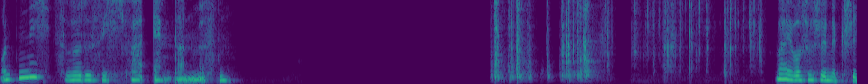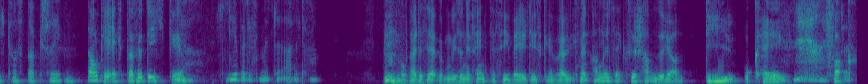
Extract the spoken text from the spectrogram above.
und nichts würde sich verändern müssen. Mei, was eine schöne Geschichte hast du da geschrieben. Danke, extra für dich, gell? Ja, ich liebe das Mittelalter. Wobei das ja irgendwie so eine Fantasy-Welt ist, gell? weil ich meine, Angelsächsisch haben sie ja. Deal, okay, fuck.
